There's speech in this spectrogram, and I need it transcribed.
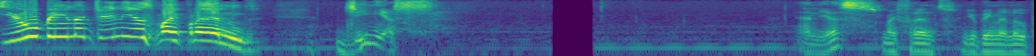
You've been a genius, my friend. Genius. And yes, my friend, you've been a noob.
